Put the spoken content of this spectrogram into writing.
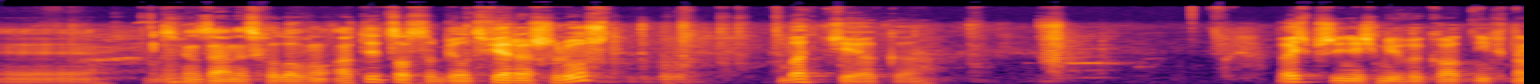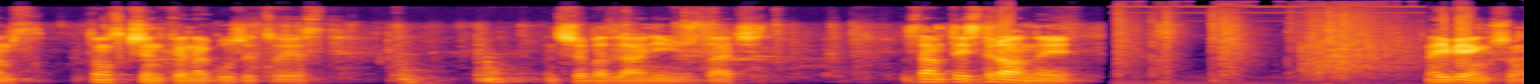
y, związane z hodowlą. A ty co sobie otwierasz ruszt? Zobaczcie jaka. Weź przynieś mi wykotnik, tam tą skrzynkę na górze co jest. Trzeba dla niej już dać. Z tamtej strony. Największą.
